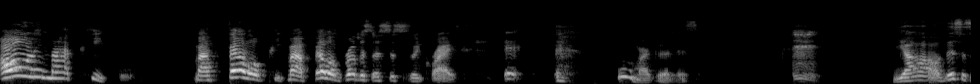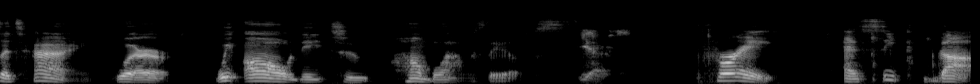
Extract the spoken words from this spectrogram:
only my people, my fellow people, my fellow brothers and sisters in Christ. It, oh my goodness. Mm. Y'all, this is a time where we all need to humble ourselves yes. Pray and seek God.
